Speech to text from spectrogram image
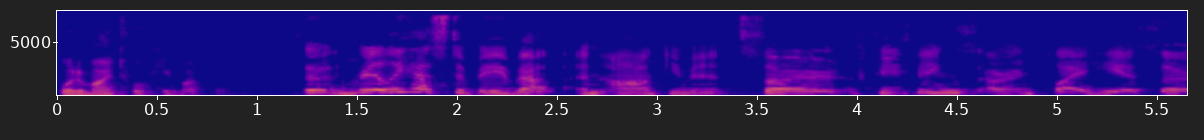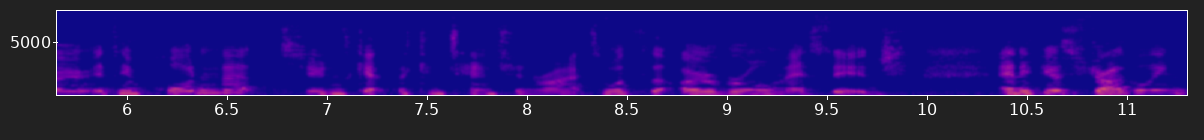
what am I talking about there? So it really has to be about an argument. So a few things are in play here. So it's important that students get the contention right. So what's the overall message? And if you're struggling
